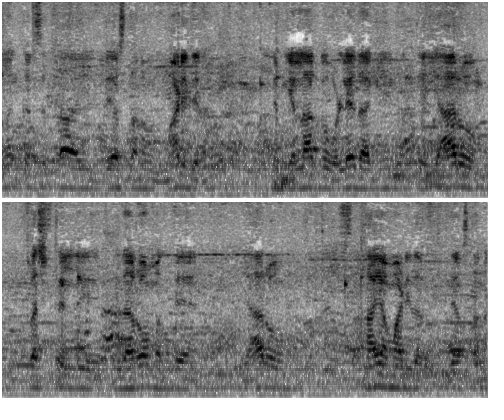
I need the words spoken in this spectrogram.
ಅಲಂಕರಿಸುತ್ತಾ ಈ ದೇವಸ್ಥಾನವನ್ನು ಮಾಡಿದ್ದೀರ? ನಿಮಗೆಲ್ಲರಿಗೂ ಒಳ್ಳೆಯದಾಗಲಿ ಮತ್ತು ಯಾರು ಟ್ರಸ್ಟಲ್ಲಿ ಇದ್ದಾರೋ ಮತ್ತು ಯಾರು ಸಹಾಯ ಮಾಡಿದರು ದೇವಸ್ಥಾನ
